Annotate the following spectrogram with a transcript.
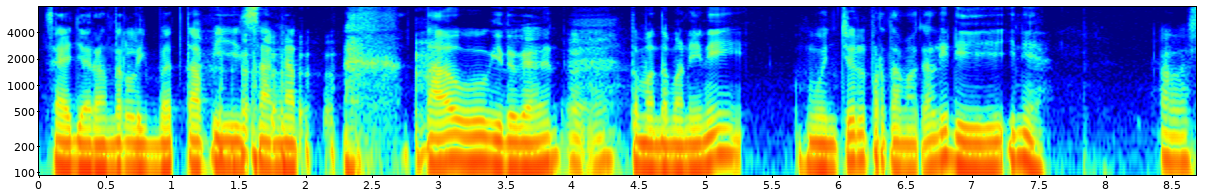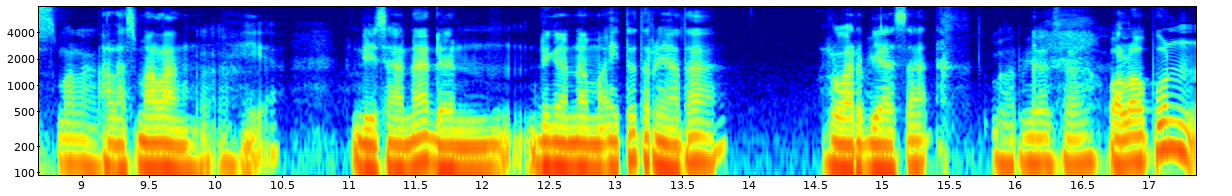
saya jarang terlibat tapi sangat tahu gitu kan. Teman-teman ini muncul pertama kali di ini ya, alas malang Alas Malang. Iya. Di sana dan dengan nama itu ternyata luar biasa. Luar biasa Walaupun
